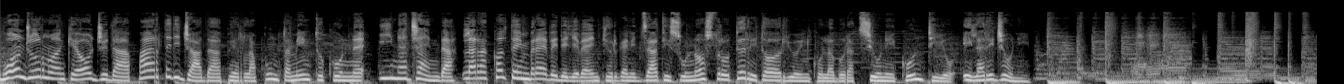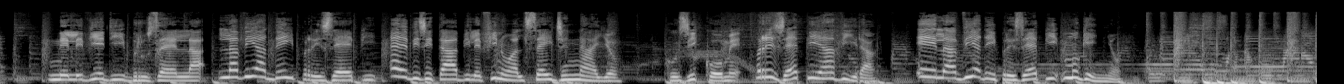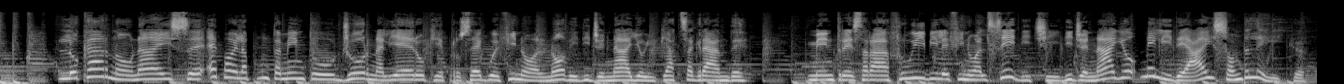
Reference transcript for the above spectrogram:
Buongiorno anche oggi da parte di Giada per l'appuntamento con In Agenda, la raccolta in breve degli eventi organizzati sul nostro territorio in collaborazione con Tio e la Regione. Nelle vie di Brusella, la via dei Presepi è visitabile fino al 6 gennaio, così come Presepi a Vira e la via dei Presepi Moghegno. Locarno on Ice è poi l'appuntamento giornaliero che prosegue fino al 9 di gennaio in Piazza Grande, mentre sarà fruibile fino al 16 di gennaio Melide Ice on the Lake.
